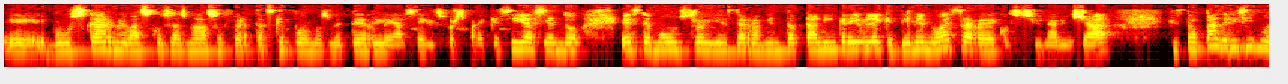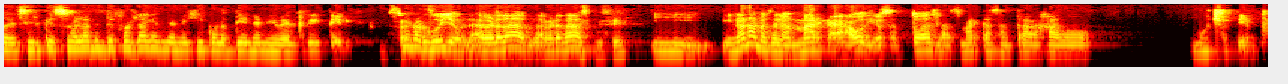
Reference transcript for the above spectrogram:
eh, buscar nuevas cosas, nuevas ofertas que podemos meterle a Salesforce para que siga siendo este monstruo y esta herramienta tan increíble que tiene nuestra red de concesionarios ya, que está padrísimo decir que solamente Volkswagen de México lo tiene a nivel retail. Es un orgullo, la verdad, la verdad. Y, y no nada más de la marca Audi, o sea, todas las marcas han trabajado mucho tiempo.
